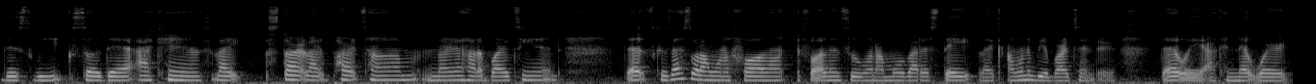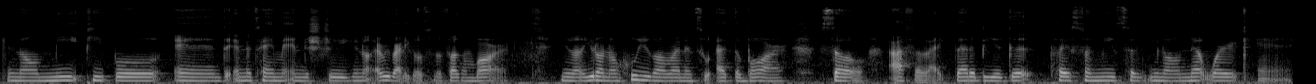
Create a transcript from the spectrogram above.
this week so that I can like start like part time learning how to bartend. That's because that's what I want to fall on fall into when I move out of state. Like I want to be a bartender. That way I can network, you know, meet people in the entertainment industry. You know, everybody goes to the fucking bar. You know, you don't know who you're to run into at the bar. So I feel like that'd be a good place for me to, you know, network and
